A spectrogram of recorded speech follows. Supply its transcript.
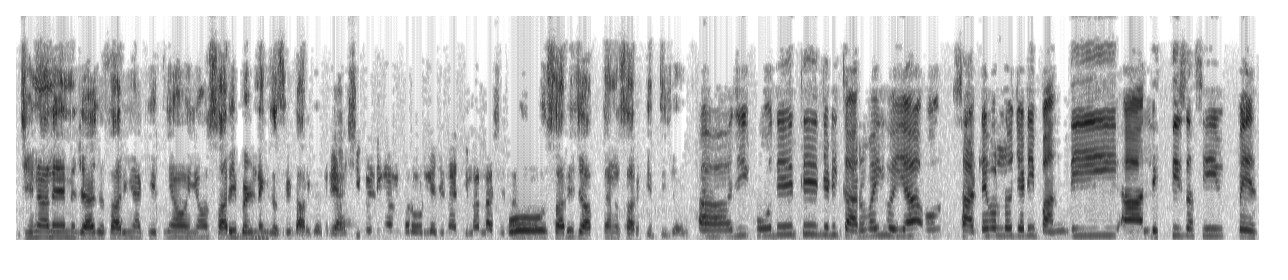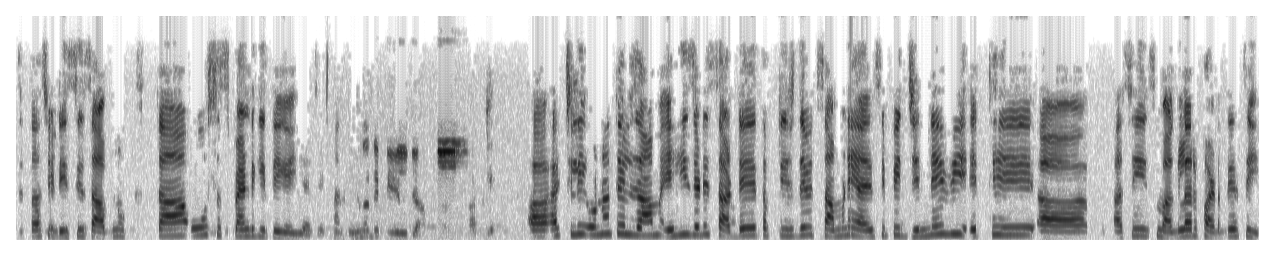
ਜਿਨ੍ਹਾਂ ਨੇ ਨਜਾਇਜ਼ ਉਸਾਰੀਆਂ ਕੀਤੀਆਂ ਹੋਈਆਂ ਉਹ ਸਾਰੀ ਬਿਲਡਿੰਗਸ ਅਸੀਂ ਟਾਰਗੇਟ ਰਿਹਾਇਸ਼ੀ ਬਿਲਡਿੰਗਾਂ ਵੀ ਫਰੋੜ ਗਏ ਜਿਨ੍ਹਾਂ ਜਿਨ੍ਹਾਂ ਨਸ਼ੇ ਉਹ ਸਾਰੀ ਜ਼ਾਬਤੇ ਅਨੁਸਾਰ ਕੀਤੀ ਜਾਊ ਅਹ ਜੀ ਉਹਦੇ ਤੇ ਜਿਹੜੀ ਕਾਰਵਾਈ ਹੋਈ ਆ ਉਹ ਸਾਡੇ ਵੱਲੋਂ ਜਿਹੜੀ ਬੰਦੀ ਲਿਖਤੀ 'ਚ ਅਸੀਂ ਭੇਜ ਦਿੱਤਾ ਸੀ ਡੀਸੀ ਸਾਹਿਬ ਨੂੰ ਤਾਂ ਉਹ ਸਸਪੈਂਡ ਕੀਤੀ ਗਈ ਹੈ ਜੀ। ਉਹਨਾਂ ਦੇ ਕੀ ਇਲਜ਼ਾਮ ਐਕਚੁਅਲੀ ਉਹਨਾਂ ਤੇ ਇਲਜ਼ਾਮ ਇਹੀ ਜਿਹੜੇ ਸਾਡੇ ਤਫਤੀਸ਼ ਦੇ ਵਿੱਚ ਸਾਹਮਣੇ ਆਏ ਸੀ ਵੀ ਜਿੰਨੇ ਵੀ ਇੱਥੇ ਅਸੀਂ ਸਮਗਲਰ ਫੜਦੇ ਸੀ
